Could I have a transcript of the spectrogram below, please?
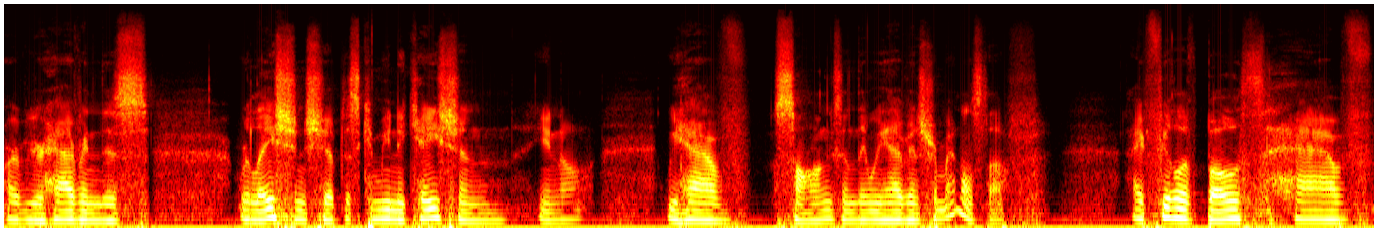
or if you're having this relationship this communication you know we have songs and then we have instrumental stuff I feel if both have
